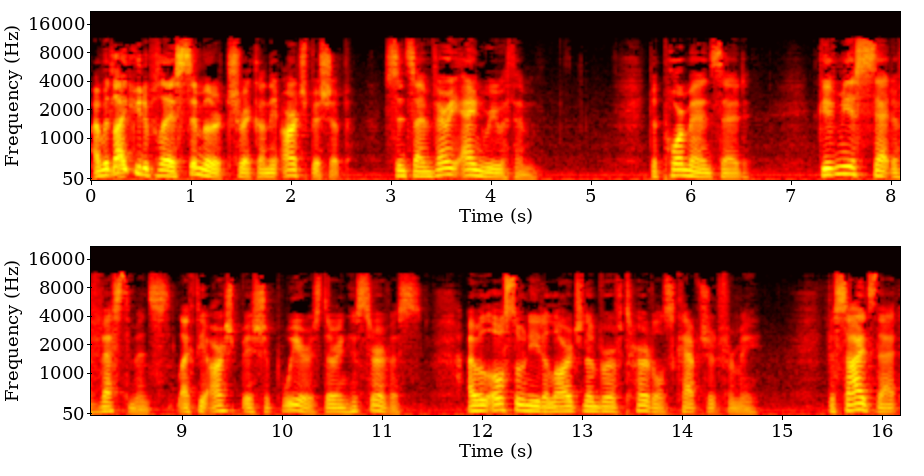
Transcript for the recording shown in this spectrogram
I would like you to play a similar trick on the archbishop, since I am very angry with him. The poor man said, Give me a set of vestments like the archbishop wears during his service. I will also need a large number of turtles captured for me. Besides that,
